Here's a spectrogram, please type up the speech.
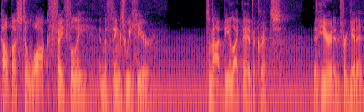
Help us to walk faithfully in the things we hear, to not be like the hypocrites that hear it and forget it,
